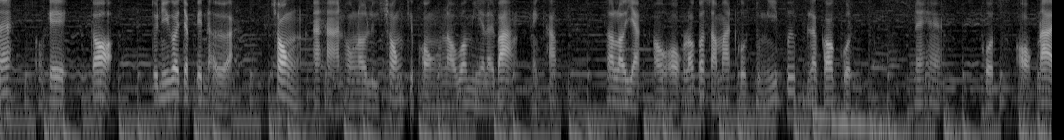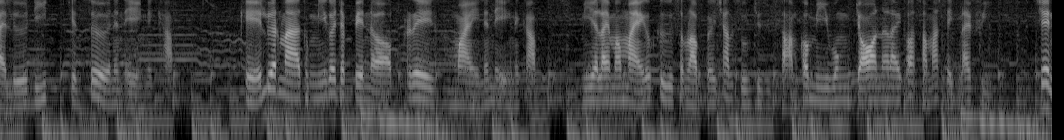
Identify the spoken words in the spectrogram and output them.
นะโอเค ก็ตัวนี้ก็จะเป็นเออช่องอาหารของเราหรือช่องเก็บของของเราว่ามีอะไรบ้างนะครับ ถ้าเราอยากเอาออกเราก็สามารถกดตรงนี้ปุ๊บแล้วก็กดนะฮะกดออกได้หรือ d e c a n c e r นั่นเองนะครับโอเคเลื่อนมาตรงนี้ก็จะเป็นเอ่อ play ใหม่นั่นเองนะครับ มีอะไรมาใหม่ก็คือสำหรับเวอร์ชัน 0.13 ก็มีวงจรอะไรก็สามารถเสกได้ฟรี เช่น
